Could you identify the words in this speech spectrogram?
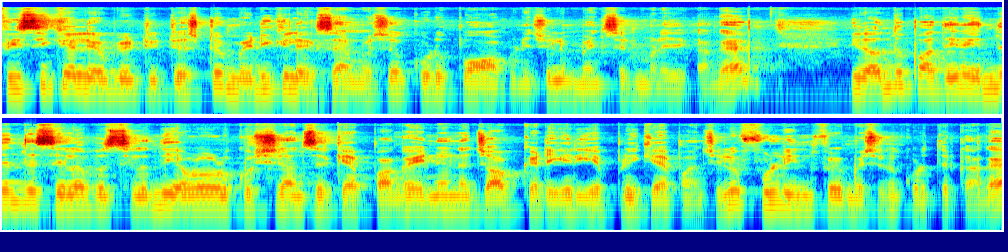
ஃபிசிக்கல் எபிலிட்டி டெஸ்ட்டும் மெடிக்கல் எக்ஸாமினேஷன் கொடுப்போம் அப்படின்னு சொல்லி மென்ஷன் பண்ணியிருக்காங்க. இதில் வந்து பார்த்தீங்கன்னா எந்தெந்த சிலபஸ்லேருந்து எவ்வளோ கொஸ்டின் ஆன்சர் கேட்பாங்க என்னென்ன ஜாப் கேட்டகரி எப்படி கேட்பாங்கன்னு சொல்லி ஃபுல் இன்ஃபர்மேஷனும் கொடுத்துருக்காங்க.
